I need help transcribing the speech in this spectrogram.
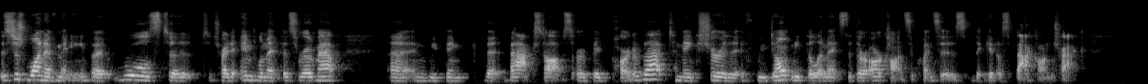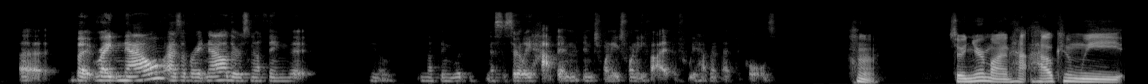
It's just one of many, but rules to to try to implement this roadmap. Uh, and we think that backstops are a big part of that to make sure that if we don't meet the limits, that there are consequences that get us back on track. Uh, but right now, as of right now, there's nothing that you know nothing would necessarily happen in 2025 if we haven't met the goals. Huh. So in your mind, how, how can we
